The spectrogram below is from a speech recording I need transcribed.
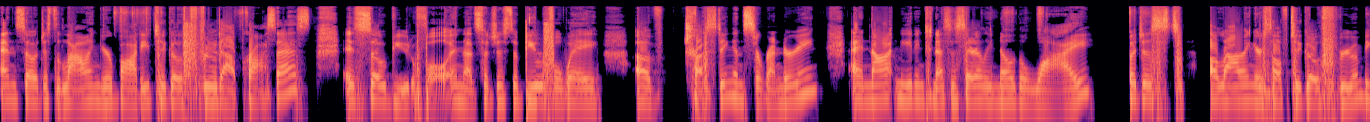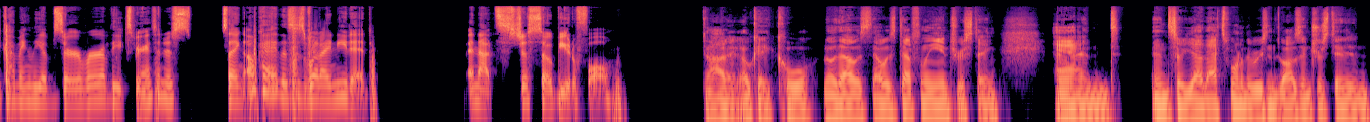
And so just allowing your body to go through that process is so beautiful. And that's just a beautiful way of trusting and surrendering and not needing to necessarily know the why, but just allowing yourself to go through and becoming the observer of the experience and just saying, okay, this is what I needed. And that's just so beautiful. Got it. Okay, cool. No, that was that was definitely interesting. And and so, yeah, that's one of the reasons why I was interested in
